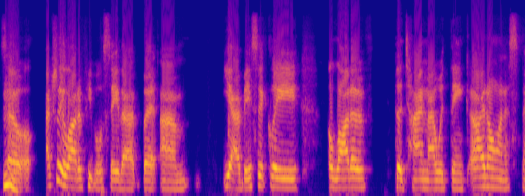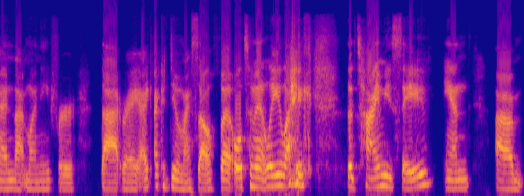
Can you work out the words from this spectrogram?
So mm. actually a lot of people say that, but um, yeah, basically a lot of the time I would think, oh, I don't want to spend that money for that, right? I, I could do it myself. But ultimately, like the time you save and um,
